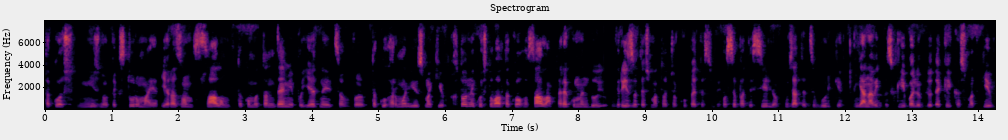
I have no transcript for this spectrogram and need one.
також ніжну текстуру має і разом з салом в такому тандемі поєднується в таку гармонію смаків. Хто не куштував такого сала, рекомендую врізати шматочок, купити собі, посипати сіллю, взяти цибульки. Я навіть без хліба люблю декілька шматків,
